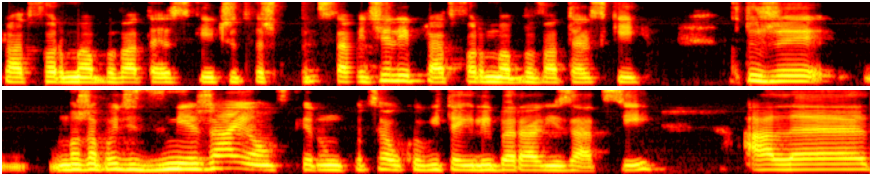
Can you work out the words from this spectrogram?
Platformy Obywatelskiej, czy też przedstawicieli Platformy Obywatelskiej, którzy, można powiedzieć, zmierzają w kierunku całkowitej liberalizacji ale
